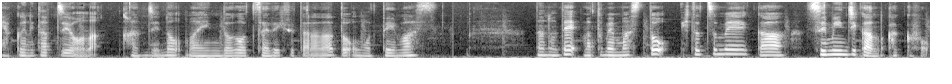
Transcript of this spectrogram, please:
役に立つような感じのマインドがお伝えできてたらなと思っています。なのでまとめますと1つ目が睡眠時間の確保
